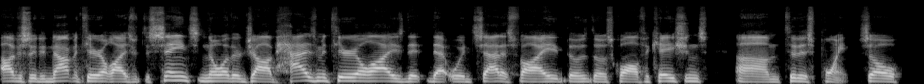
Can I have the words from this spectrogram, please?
obviously did not materialize with the Saints. No other job has materialized that that would satisfy those those qualifications um, to this point. So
